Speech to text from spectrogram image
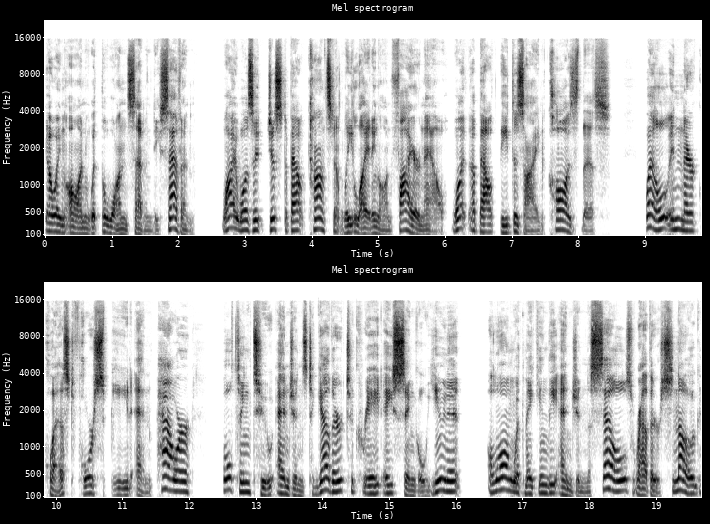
going on with the 177? Why was it just about constantly lighting on fire now? What about the design caused this? Well, in their quest for speed and power, bolting two engines together to create a single unit, along with making the engine nacelles rather snug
